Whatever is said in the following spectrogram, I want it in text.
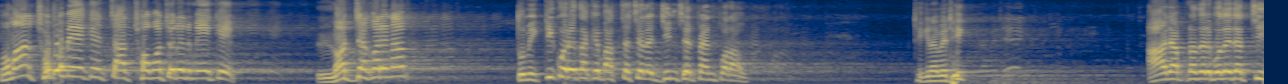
তোমার ছোট মেয়েকে, চার, ছ বছরের মেয়েকে লজ্জা করে না? তুমি কি করে তাকে বাচ্চা ছেলে জিন্সের প্যান্ট পরাও? ঠিক না ঠিক? আজ আপনাদের বলে যাচ্ছি,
